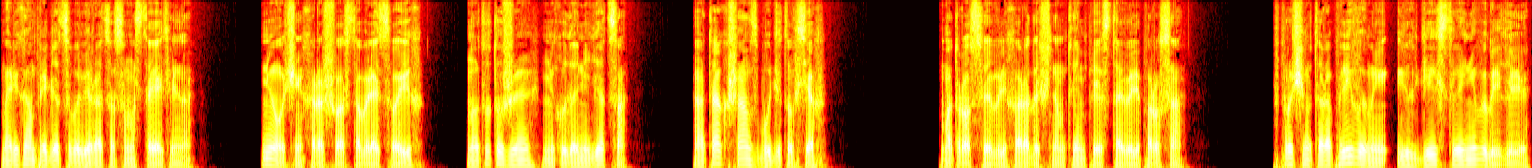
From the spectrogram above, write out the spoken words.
морякам придется выбираться самостоятельно. Не очень хорошо оставлять своих, но тут уже никуда не деться. А так шанс будет у всех. Матросы в лихорадочном темпе ставили паруса. Впрочем, торопливыми их действия не выглядели.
